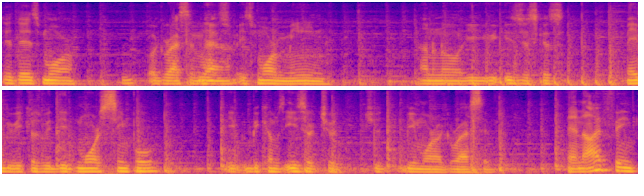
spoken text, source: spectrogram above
it is more. aggressive man. It's, Yeah. it's more mean. I don't know. it- It's just because maybe because we did more simple, it becomes easier to to be more aggressive. And I think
